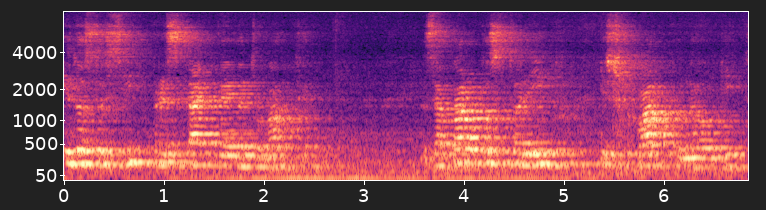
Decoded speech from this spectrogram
і до сусід пристать найметувати за пару постолів і шкварку на обід?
